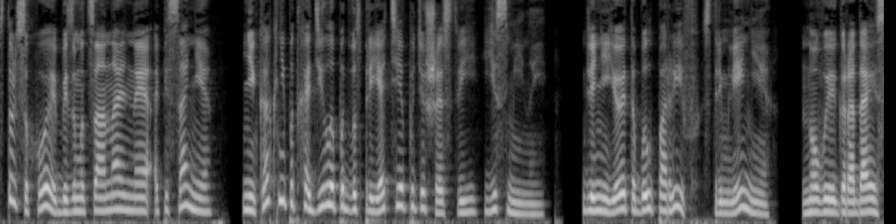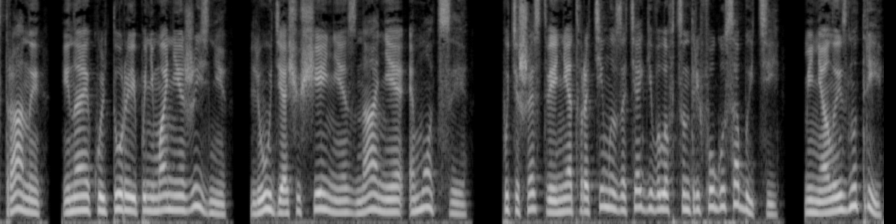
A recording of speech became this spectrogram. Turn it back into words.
Столь сухое, безэмоциональное описание никак не подходило под восприятие путешествий Ясминой. Для нее это был порыв, стремление, новые города и страны, иная культура и понимание жизни, люди, ощущения, знания, эмоции — Путешествие неотвратимо затягивало в центрифугу событий, меняло изнутри,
